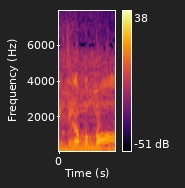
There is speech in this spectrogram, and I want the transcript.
En voorzichtig op de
